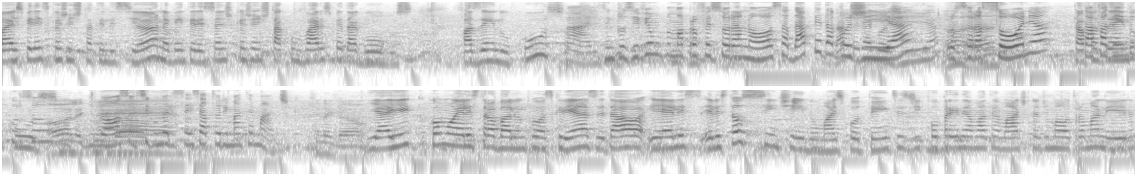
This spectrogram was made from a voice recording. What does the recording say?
a experiência que a gente está tendo esse ano é bem interessante porque a gente está com vários pedagogos fazendo o curso. Vários. Inclusive uma professora nossa da pedagogia, da pedagogia. professora ah, é? Sônia, está tá fazendo o curso, curso. Olha, nosso é. de segunda licenciatura em matemática. Que legal. E aí, como eles trabalham com as crianças e tal, e eles eles estão se sentindo mais potentes de compreender a matemática de uma outra maneira.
